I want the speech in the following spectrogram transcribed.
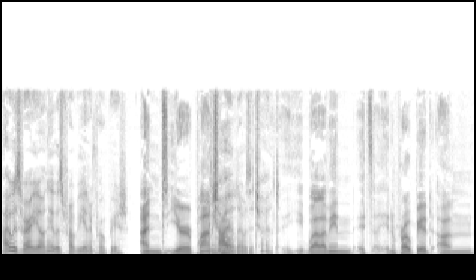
I was very young. It was probably inappropriate. And you're A planning. child. I was a child. Well, I mean, it's inappropriate on.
